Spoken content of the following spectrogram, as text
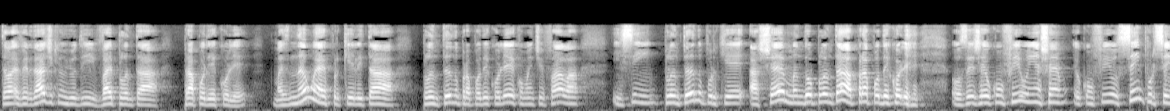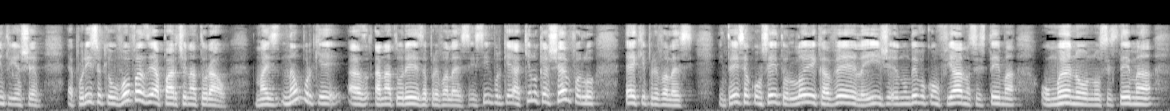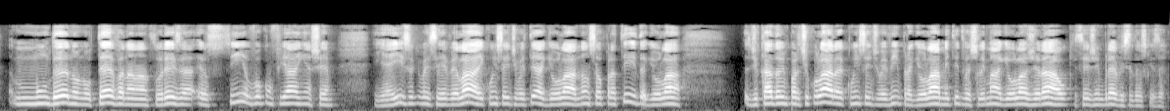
Então é verdade que um Yudi vai plantar para poder colher, mas não é porque ele está plantando para poder colher, como a gente fala, e sim plantando porque Hashem mandou plantar para poder colher. Ou seja, eu confio em Hashem, eu confio 100% em Hashem. É por isso que eu vou fazer a parte natural mas não porque a, a, natureza prevalece, e sim porque aquilo que Hashem falou é que prevalece. Então esse é o conceito, eu não devo confiar no sistema humano, no sistema mundano, no Teva, na natureza, eu sim eu vou confiar em Hashem. E é isso que vai se revelar, e com isso a gente vai ter a Geulah não só para ti, da Geulah de cada um em particular. Com isso a gente vai vir para Geulah, Metit Vashlemah, Geulah geral, que seja em breve, se Deus quiser.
